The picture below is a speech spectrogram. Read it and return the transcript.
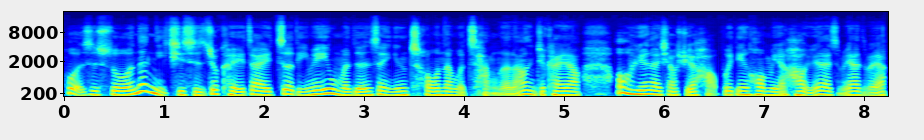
或者是说，那你其实就可以在这里面，因为我们人生已经抽那么长了，然后你就看到哦，原来小学好不一定后面好，原来怎么样怎么样，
